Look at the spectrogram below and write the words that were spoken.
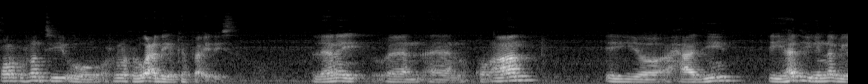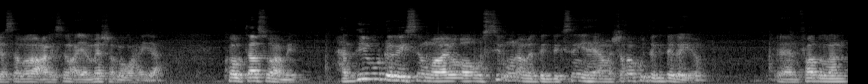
qor runtii uu ruuxu wacdiga ka faa-iidaysto. Leanay qur'aan iyo axaadiid iyo hadyigii nabiga sala allahu alay slam ayaa meesha lagu hayaa. Kow taas waa mid. Haddii uu dhegaysan waayo oo uu si un ama degdegsan yahay ama shaqo ku degdegayo fadlan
